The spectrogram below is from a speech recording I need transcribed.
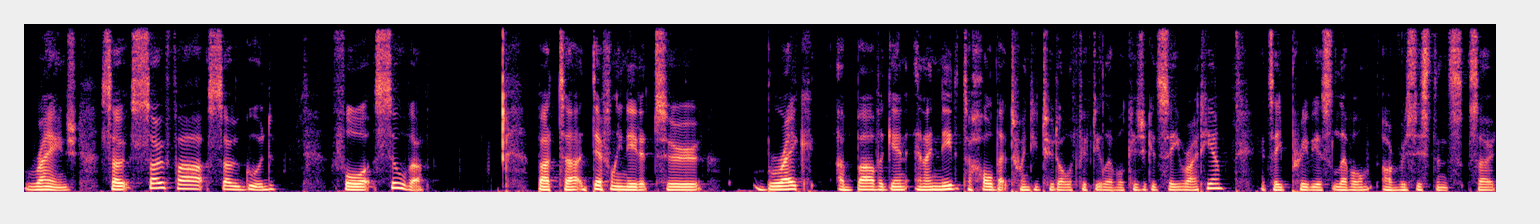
range. So, so far, so good for silver. But uh, definitely need it to break above again, and I needed to hold that $22.50 level because you can see right here, it's a previous level of resistance. So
